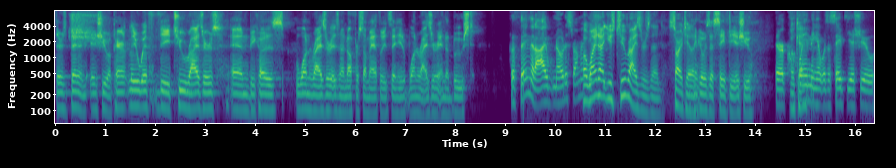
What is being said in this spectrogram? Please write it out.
There's been an issue apparently with the two risers, and because one riser isn't enough for some athletes, they need one riser and a boost. The thing that I noticed from it, But why not use two risers then? Sorry, Taylor. I think it was a safety issue. They're Okay. claiming it was a safety issue,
